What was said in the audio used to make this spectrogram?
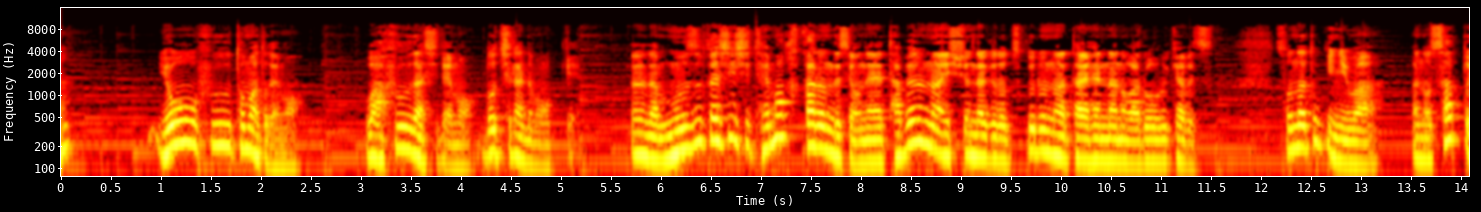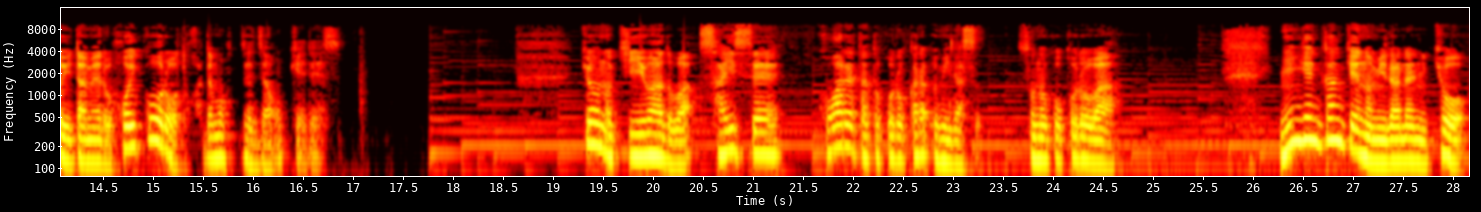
ん？洋風トマトでも、和風だしでも、どちらでも OK。ただ難しいし手間かかるんですよね。食べるのは一瞬だけど作るのは大変なのがロールキャベツ。そんな時には、あの、さっと炒めるホイコーローとかでも全然 OK です。今日のキーワードは再生。壊れたところから生み出す。その心は、人間関係の見られに今日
